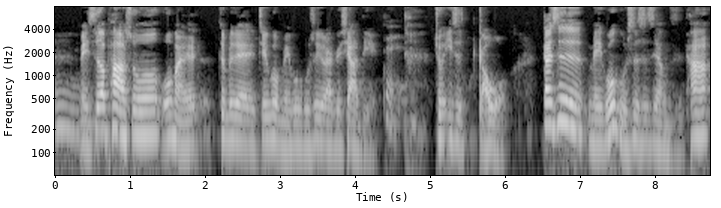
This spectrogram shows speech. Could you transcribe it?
嗯。每次都怕说我买了，对不对？结果美国股市又来个下跌。对。就一直搞我。但是美国股市是这样子，它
